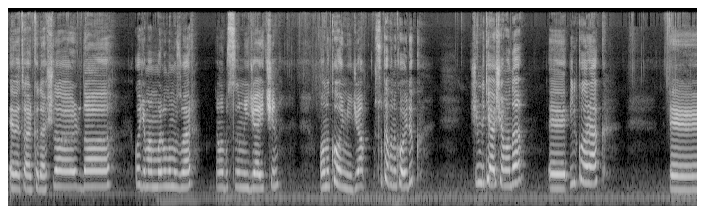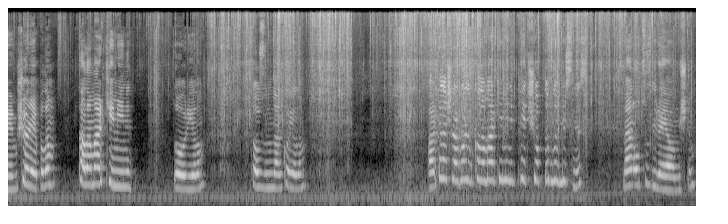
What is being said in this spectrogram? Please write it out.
Evet arkadaşlar da kocaman marulumuz var. Ama bu sığmayacağı için onu koymayacağım. Su kabını koyduk. Şimdiki aşamada e, ilk olarak e, şöyle yapalım. Kalamar kemiğini doğrayalım. Tozundan koyalım. Arkadaşlar bu arada bu kalamar kemiğini pet shop'ta bulabilirsiniz. Ben 30 liraya almıştım.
